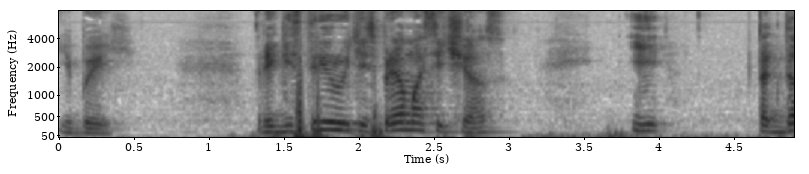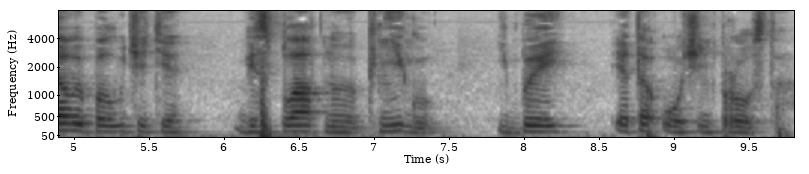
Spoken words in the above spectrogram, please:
eBay». Регистрируйтесь прямо сейчас, и тогда вы получите бесплатную книгу eBay. Это очень просто.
